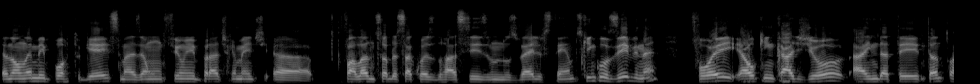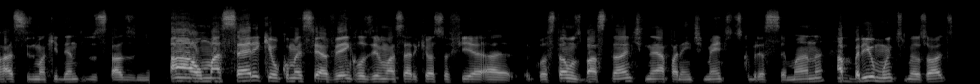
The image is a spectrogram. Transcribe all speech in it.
Eu não lembro em português, mas é um filme praticamente ah, falando sobre essa coisa do racismo nos velhos tempos, que inclusive, né, foi é o que encadeou ainda ter tanto racismo aqui dentro dos Estados Unidos. Ah, uma série que eu comecei a ver, inclusive uma série que eu e a Sofia ah, gostamos bastante, né, aparentemente, descobri essa semana, abriu muito os meus olhos,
